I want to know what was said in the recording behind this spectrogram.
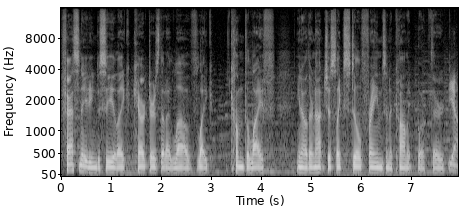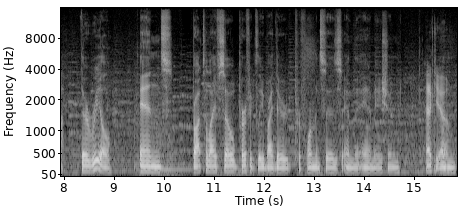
fascinating to see like characters that I love like come to life. You know, they're not just like still frames in a comic book. They're Yeah. they're real and brought to life so perfectly by their performances and the animation. Heck yeah. Um,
